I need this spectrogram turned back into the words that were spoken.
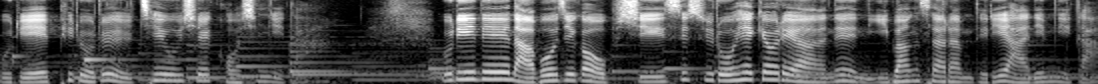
우리의 필요를 채우실 것입니다. 우리는 아버지가 없이 스스로 해결해야 하는 이방 사람들이 아닙니다.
